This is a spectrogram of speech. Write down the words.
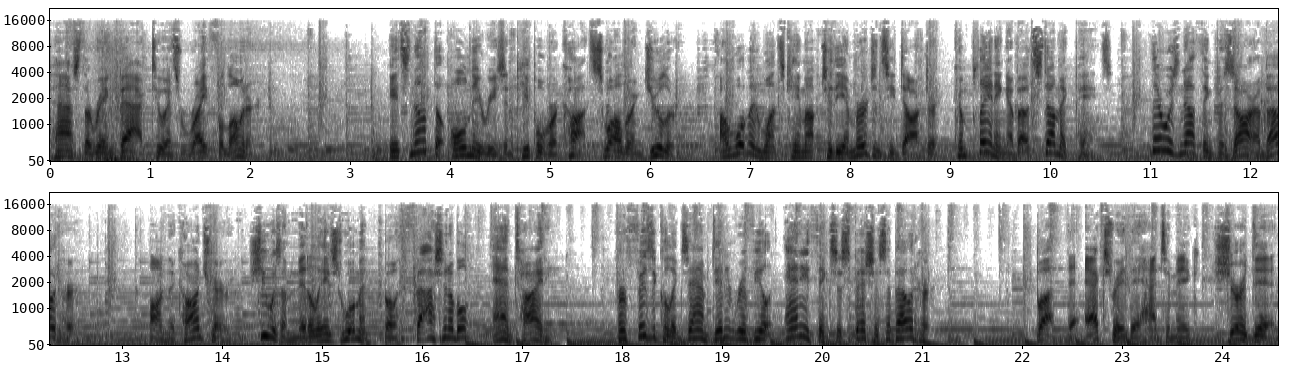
pass the ring back to its rightful owner. It's not the only reason people were caught swallowing jewelry. A woman once came up to the emergency doctor complaining about stomach pains. There was nothing bizarre about her. On the contrary, she was a middle aged woman, both fashionable and tidy. Her physical exam didn't reveal anything suspicious about her. But the x ray they had to make sure did.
